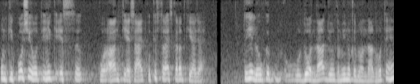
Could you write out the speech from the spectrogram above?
ان کی کوشش ہوتی ہے کہ اس قرآن کی ایسایت کو کس طرح اس کا رد کیا جائے۔ تو یہ لوگوں کے وہ دو انداز جو زمینوں کے دو انداز ہوتے ہیں۔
